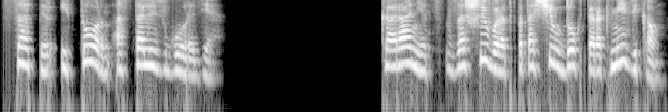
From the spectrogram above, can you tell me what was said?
Саппер и Торн остались в городе. Каранец за шиворот потащил доктора к медикам.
